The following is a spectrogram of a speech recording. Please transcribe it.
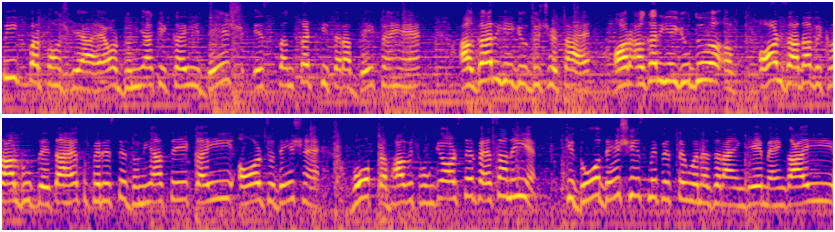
पीक पर पहुँच गया है और दुनिया के कई देश इस संकट की तरफ़ देख रहे हैं। अगर ये युद्ध छिड़ता है और अगर ये युद्ध और ज़्यादा विकराल रूप लेता है तो फिर इससे दुनिया से कई और जो देश हैं, वो प्रभावित होंगे। और सिर्फ़ ऐसा नहीं है कि दो देश ही इसमें पिसते हुए नज़र आएँगे, महँगाई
